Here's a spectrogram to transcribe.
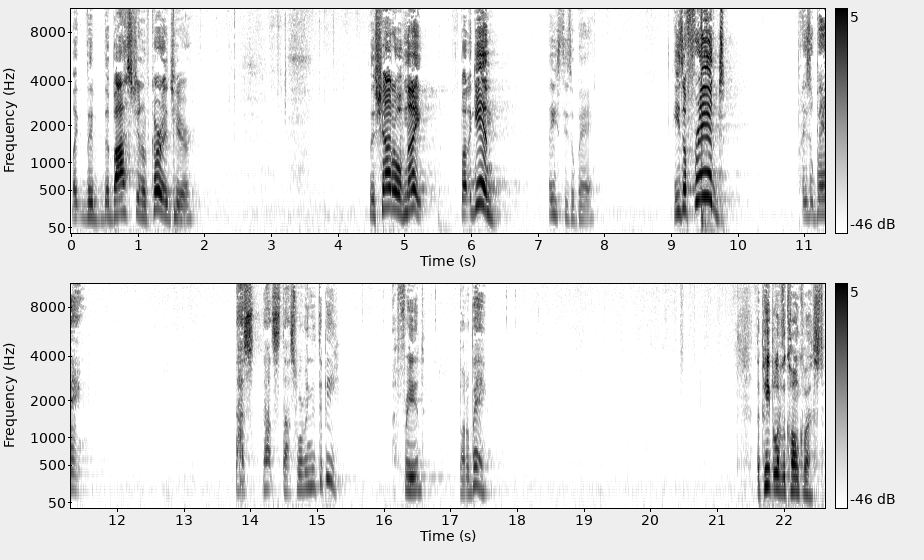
like the, the bastion of courage here. The shadow of night. But again, at least he's obeying. He's afraid, but he's obeying. That's, that's, that's where we need to be. Afraid, but obeying. The people of the conquest.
